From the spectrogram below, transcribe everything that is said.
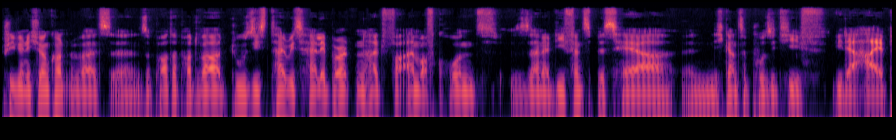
Preview nicht hören konnten, weil es äh, ein Supporter-Pod war, du siehst Tyrese Halliburton halt vor allem aufgrund seiner Defense bisher äh, nicht ganz so positiv wie der Hype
